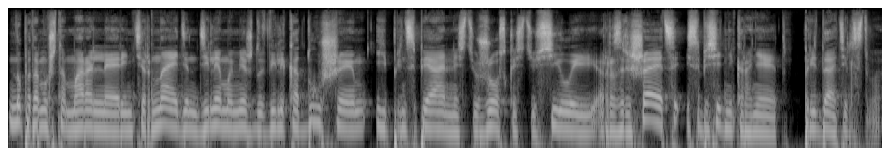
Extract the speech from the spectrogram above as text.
ну потому что моральный ориентир найден, дилемма между великодушием и принципиальностью, жесткостью, силой разрешается, и собеседник роняет предательство.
